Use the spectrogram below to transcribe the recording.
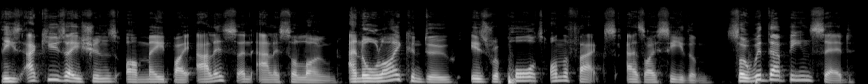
These accusations are made by Alice and Alice alone, and all I can do is report on the facts as I see them. So, with that being said,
